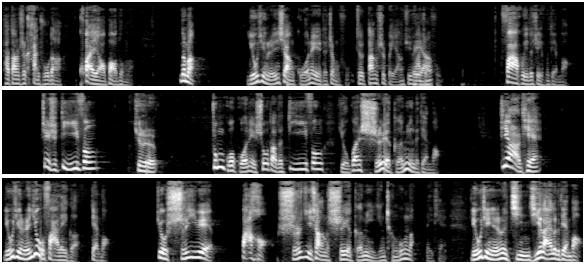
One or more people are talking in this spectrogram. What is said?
他当时看出呢，快要暴动了。那么刘敬仁向国内的政府，就当时北洋军阀政府，发回的这封电报，这是第一封，就是中国国内收到的第一封有关十月革命的电报。第二天，刘敬仁又发了一个电报，就十一月八号，实际上的十月革命已经成功了。那天，刘敬仁紧急来了个电报，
